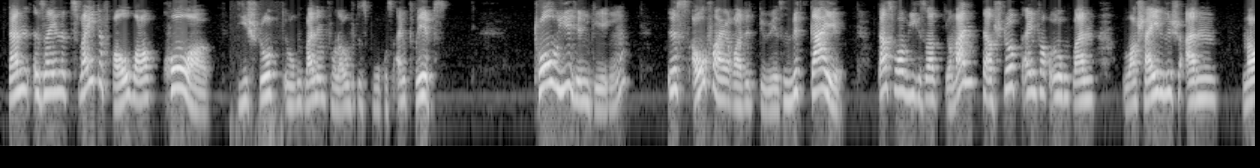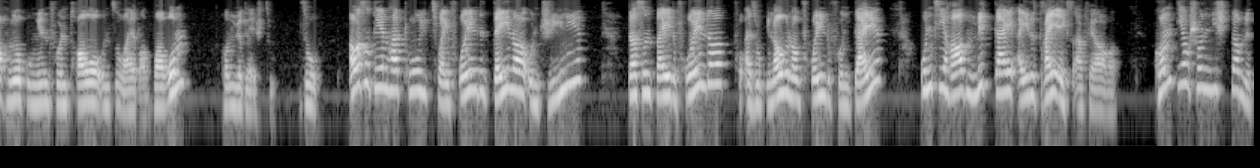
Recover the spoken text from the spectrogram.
Dann seine zweite Frau war Cora. Die stirbt irgendwann im Verlauf des Buches an Krebs. Tori hingegen ist auch verheiratet gewesen mit Guy. Das war wie gesagt ihr Mann, der stirbt einfach irgendwann, wahrscheinlich an Nachwirkungen von Trauer und so weiter. Warum? Kommen wir gleich zu. So. Außerdem hat Tori zwei Freunde, Dana und Jeannie. Das sind beide Freunde, also genau genommen Freunde von Guy. Und sie haben mit Guy eine Dreiecksaffäre. Kommt ihr schon nicht mehr mit?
